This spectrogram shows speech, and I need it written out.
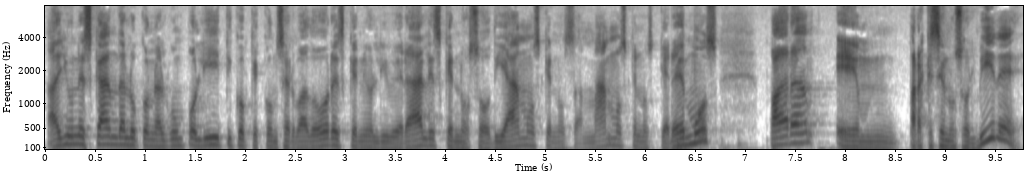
hay un escándalo con algún político, que conservadores, que neoliberales, que nos odiamos, que nos amamos, que nos queremos, para, em, para que se nos olvide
